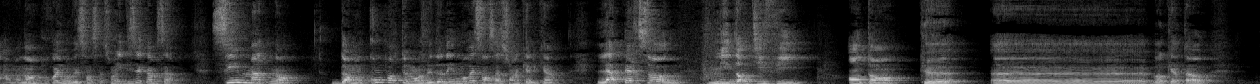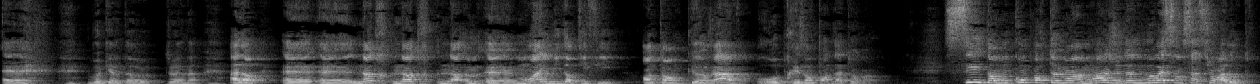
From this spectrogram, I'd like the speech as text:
Alors maintenant, pourquoi une mauvaise sensation? Il disait comme ça. Si maintenant, dans mon comportement, je vais donner une mauvaise sensation à quelqu'un, la personne m'identifie en tant que... Euh. Euh, Johanna. Alors, euh, euh, notre, notre, euh, moi, il m'identifie en tant que Rav, représentant de la Torah. Si dans mon comportement à moi, je donne une mauvaise sensation à l'autre,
